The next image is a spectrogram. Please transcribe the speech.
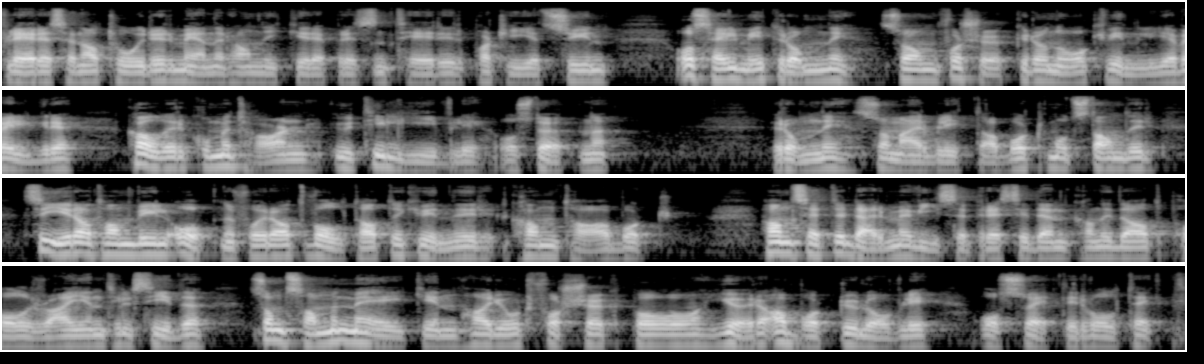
Flere senatorer mener han ikke representerer partiets syn, og selv Mitt Romney, som forsøker å nå kvinnelige velgere, kaller kommentaren utilgivelig og støtende. Romney, som er blitt abortmotstander, sier at han vil åpne for at voldtatte kvinner kan ta abort. Han setter dermed visepresidentkandidat Paul Ryan til side, som sammen med Aiken har gjort forsøk på å gjøre abort ulovlig også etter voldtekt.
